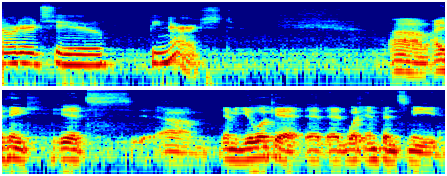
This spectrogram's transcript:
order to be nourished Um, I think it's. Um, I mean, you look at, at, at what infants need,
